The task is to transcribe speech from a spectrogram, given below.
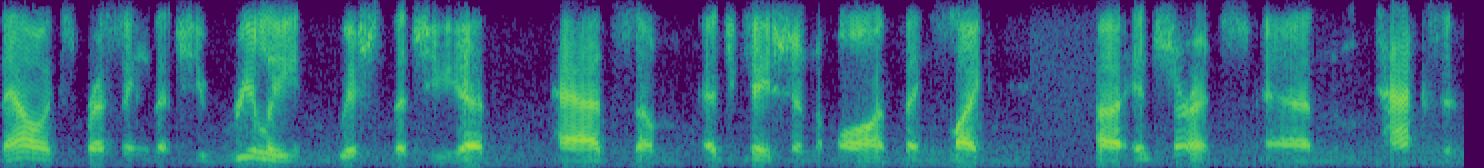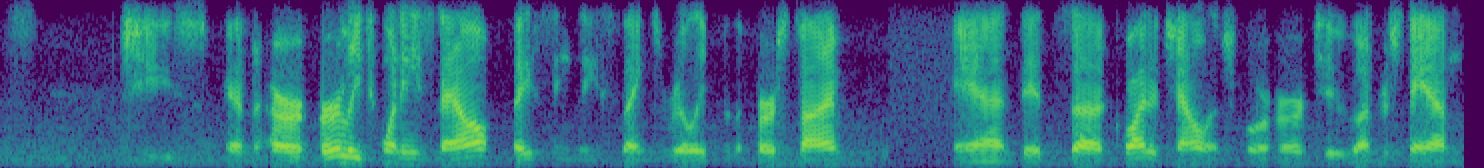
now expressing that she really wished that she had had some education on things like uh, insurance and taxes. She's in her early 20s now, facing these things really for the first time and it's uh, quite a challenge for her to understand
